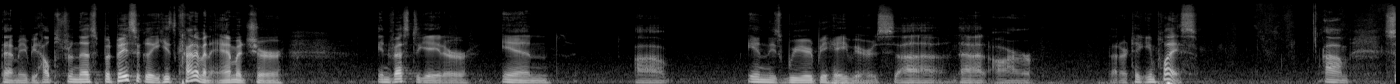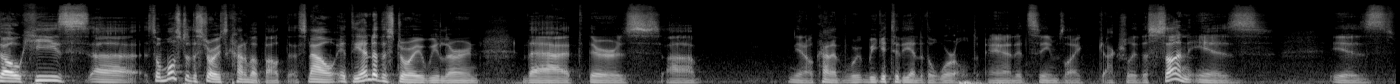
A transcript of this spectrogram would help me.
that maybe helps from this. But basically, he's kind of an amateur investigator in uh, in these weird behaviors uh, that are that are taking place. Um, so he's uh, so most of the story is kind of about this. Now, at the end of the story, we learn that there's uh, you know kind of we, we, get to the end of the world, and it seems like actually the sun is is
